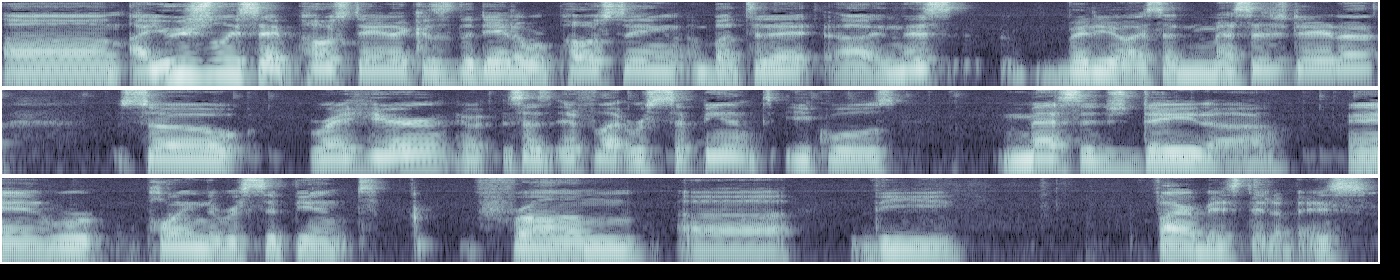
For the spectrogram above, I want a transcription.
Um, I usually say post data because the data we're posting, but today uh, in this video I said message data. So right here it says if let recipient equals message data, and we're pulling the recipient from uh, the Firebase database.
